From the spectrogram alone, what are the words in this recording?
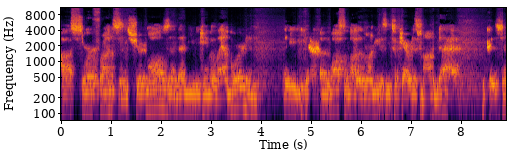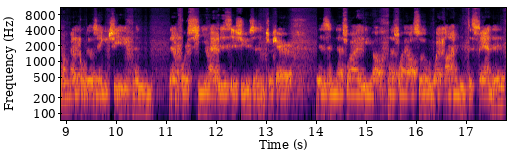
uh, storefronts and strip malls and then he became a landlord and he uh, lost a lot of the money because he took care of his mom and dad because you know medical bills ain't cheap and then of course he had his issues and took care of his and that's why uh, that's why also White Lion disbanded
